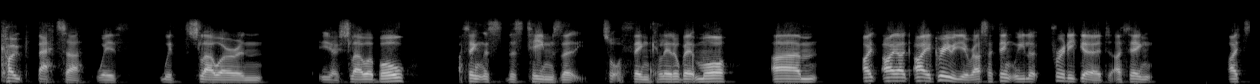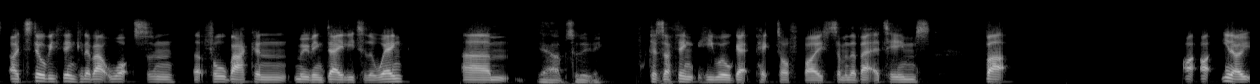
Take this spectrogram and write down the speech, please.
cope better with with slower and you know slower ball. I think there's there's teams that sort of think a little bit more. Um, I, I I agree with you, Russ. I think we look pretty good. I think I'd I'd still be thinking about Watson at fullback and moving Daly to the wing. Um, yeah, absolutely. Because I think he will get picked off by some of the better teams, but I, I, you know,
